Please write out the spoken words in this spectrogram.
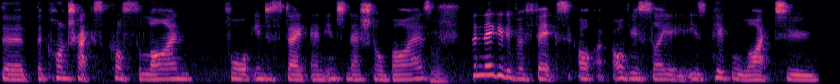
the, the contracts across the line for interstate and international buyers. Mm. The negative effects, obviously, is people like to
